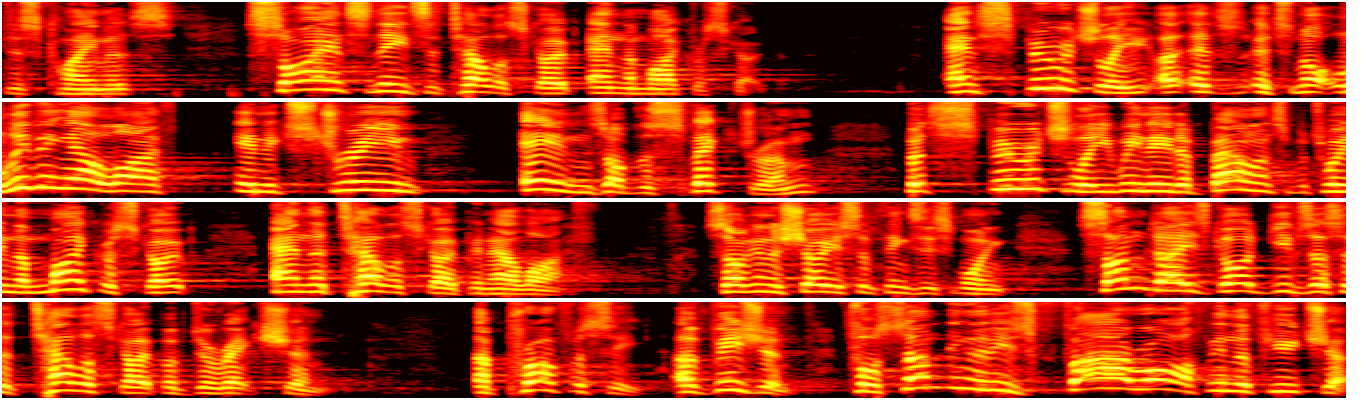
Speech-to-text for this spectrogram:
disclaimers. Science needs the telescope and the microscope. And spiritually, uh, it's, it's not living our life in extreme ends of the spectrum, but spiritually, we need a balance between the microscope and the telescope in our life. So, I'm going to show you some things this morning. Some days, God gives us a telescope of direction, a prophecy, a vision for something that is far off in the future.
